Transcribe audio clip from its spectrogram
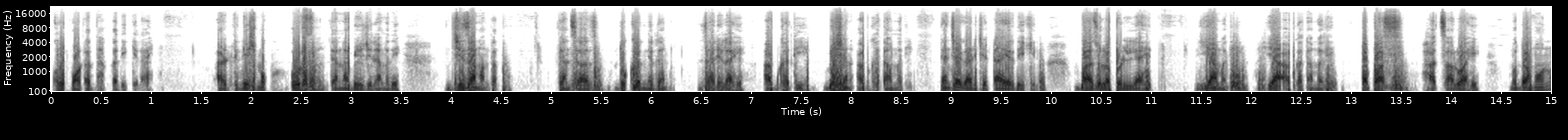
खूप मोठा धक्का देखील आहे. आर टी देशमुख उर्फ त्यांना बीड जिल्ह्यामध्ये जिजा म्हणतात. त्यांचं आज दुःखद निधन झालेलं आहे. अपघाती भीषण अपघातामध्ये त्यांच्या गाडीचे टायर देखील बाजूला पडलेले आहेत. यामध्ये या अपघातामध्ये तपास हा चालू आहे. मुद्दा म्हणून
